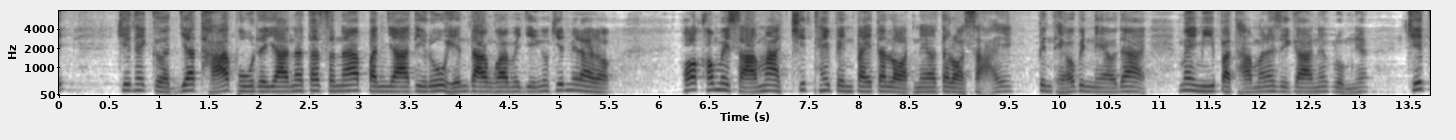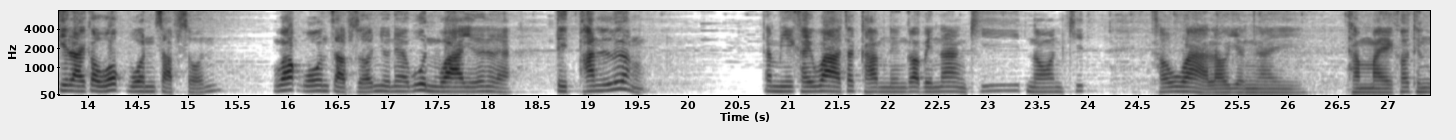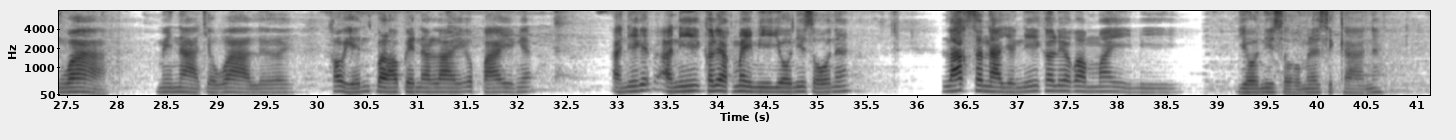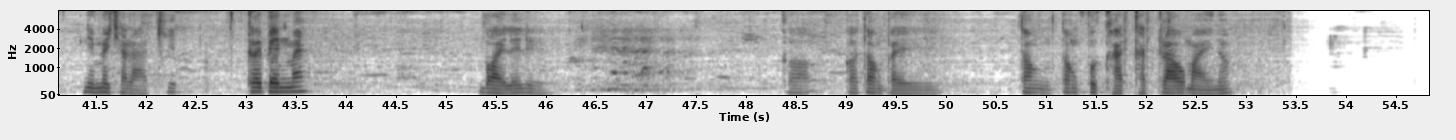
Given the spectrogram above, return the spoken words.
คิดให้เกิดยะถาภูตยานทัศนะปัญญาที่รู้เห็นตามความเป็นจริงก็คิดไม่ได้หรอก เพราะเขาไม่สามารถคิดให้เป็นไปตลอดแนวตลอดสายเป็นแถวเป็นแนวได้ ไม่มีปัฏฐามนสิการในกลุ่มเนี้ยคิดทีไรก็วกวนสับสนวกวนสับสนอยู่เนี่ยวุ่นวายอยู่นั่นแหละ ติดพันเรื่อง ถ้ามีใครว่าสักคำหนึ่งก็ไปนั่งคิดนอนคิด เขาว่าเรายังไงทำไมเขาถึงว่า ไม่น่าจะว่าเลย เขาเห็นเราเป็นอะไรก็ไปอย่างเงี้ยอันนี้อันนี้เขาเรียกไม่มีโยนิโสนะ ลักษณะอย่างนี้เขาเรียกว่าไม่มีโยนิโสมนสิการนะนี่ไม่ฉลาดคิด เคยเป็นไหมบ่อยเลยเลยก็ก็ต้องไป ต้องต้องฝึกหัดขัดเกลาใหม่เนาะ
